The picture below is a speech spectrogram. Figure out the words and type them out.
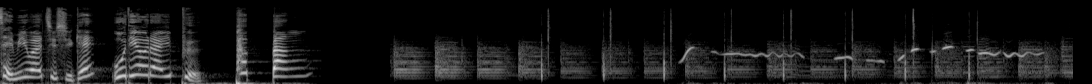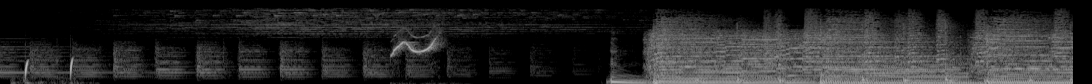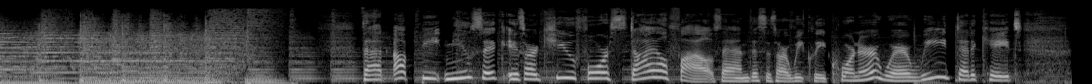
재미와 지식의 오디오 라이프. 팝빵 upbeat music is our Q4 Style Files, and this is our weekly corner where we dedicate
